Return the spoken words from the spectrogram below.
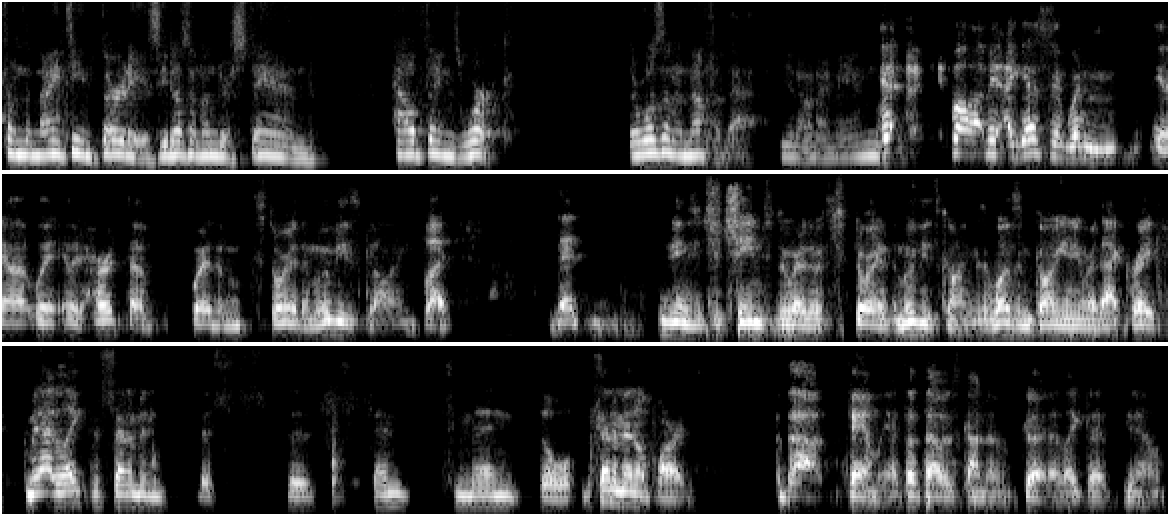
from the 1930s he doesn't understand how things work. There wasn't enough of that you know what i mean yeah. Well, I mean, I guess it wouldn't, you know, it would, it would hurt the where the story of the movie's going, but that means it should change the where the story of the movie's going because it wasn't going anywhere that great. I mean, I like the sentiment, the the sentimental, the sentimental parts about family. I thought that was kind of good. I like that, you know,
